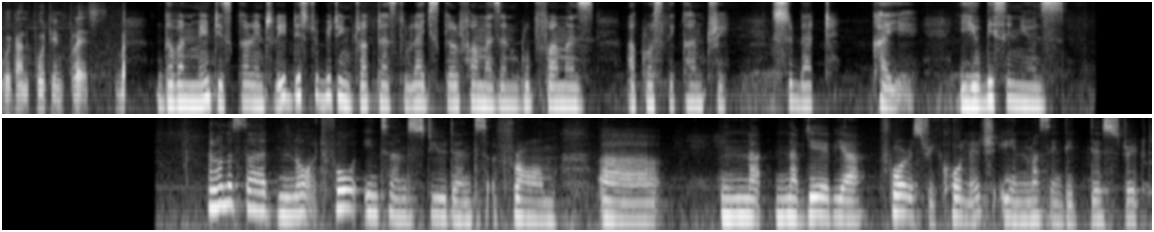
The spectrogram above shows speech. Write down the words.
we can put in place. But Government is currently distributing tractors to large-scale farmers and group farmers across the country. Sudat Kaye, UBC News. And on a sad note, four intern students from uh, Forestry College in Masindi District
